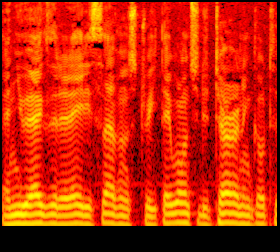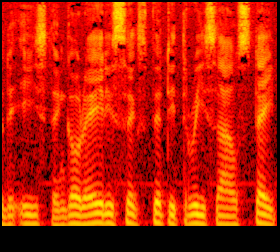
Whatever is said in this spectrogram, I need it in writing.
and you exit at 87th Street, they want you to turn and go to the east and go to 8653 South State.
